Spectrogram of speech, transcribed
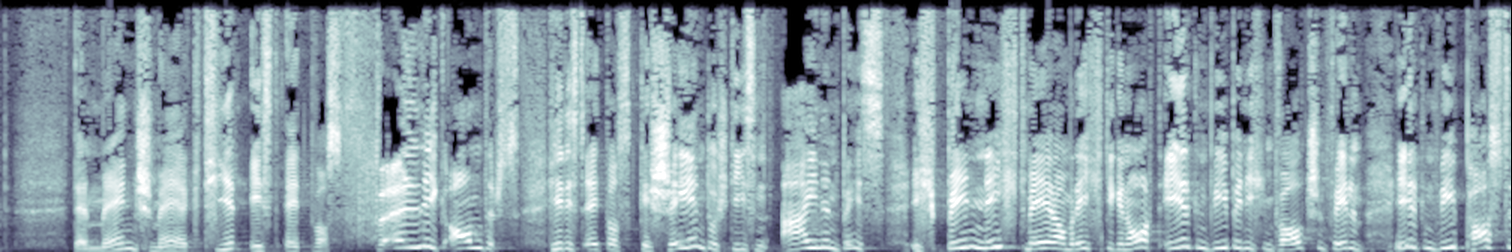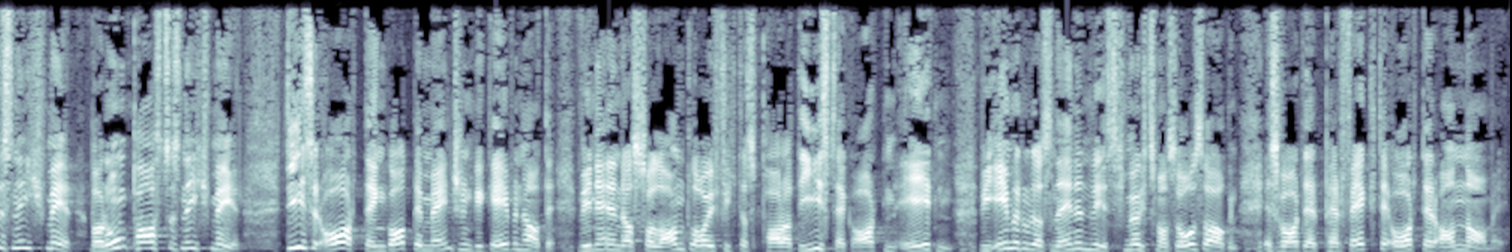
Der Mensch merkt, hier ist etwas völlig anders. Hier ist etwas geschehen durch diesen einen Biss. Ich bin nicht mehr am richtigen Ort. Irgendwie bin ich im falschen Film. Irgendwie passt passt es nicht mehr. Warum passt es nicht mehr? Dieser Ort, den Gott dem Menschen gegeben hatte, wir nennen das so landläufig das Paradies, der Garten Eden, wie immer du das nennen willst, ich möchte es mal so sagen, es war der perfekte Ort der Annahme.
